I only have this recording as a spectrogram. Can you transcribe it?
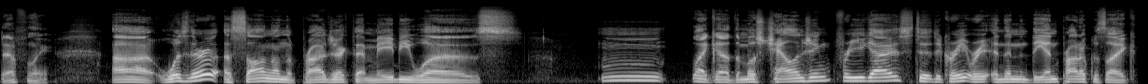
definitely. Uh, was there a song on the project that maybe was, mm, like uh, the most challenging for you guys to, to create, and then the end product was like,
